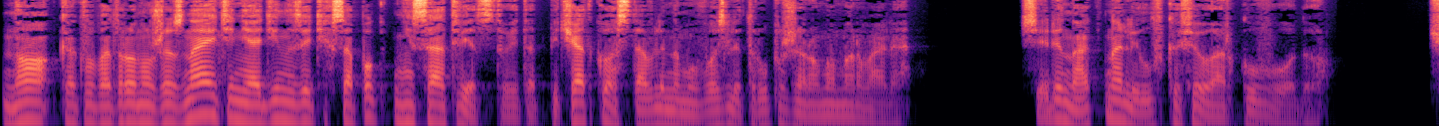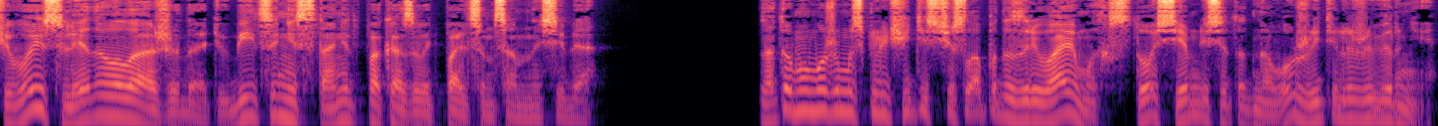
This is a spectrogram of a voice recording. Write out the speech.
Но, как вы, патрон, уже знаете, ни один из этих сапог не соответствует отпечатку, оставленному возле трупа Жерома Марваля. Серенак налил в кофеварку воду. Чего и следовало ожидать. Убийца не станет показывать пальцем сам на себя. Зато мы можем исключить из числа подозреваемых 171 жителя Живерни.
